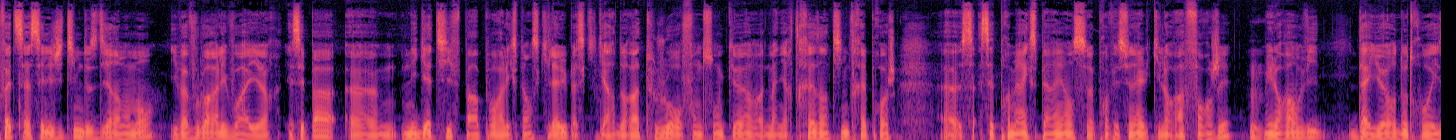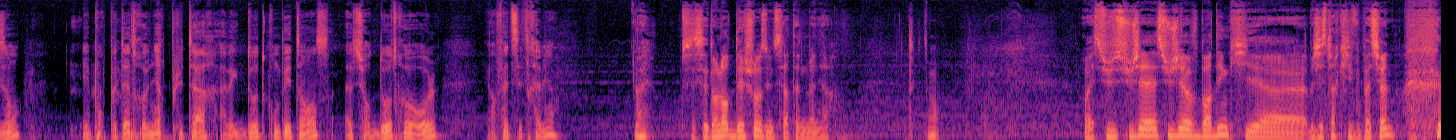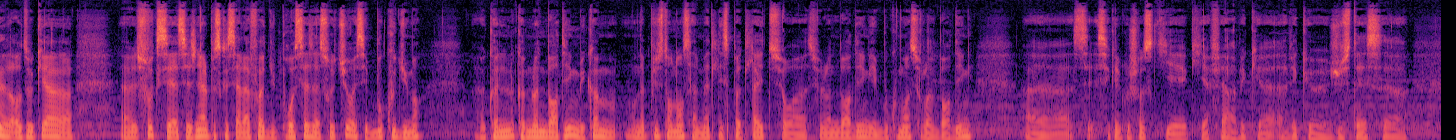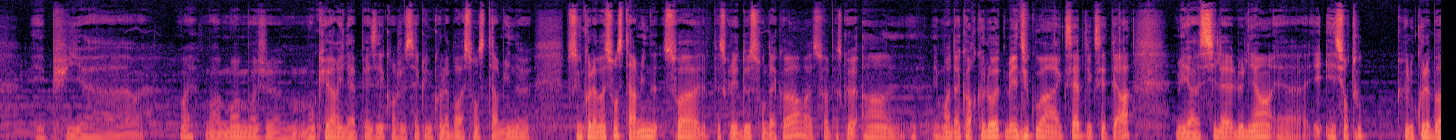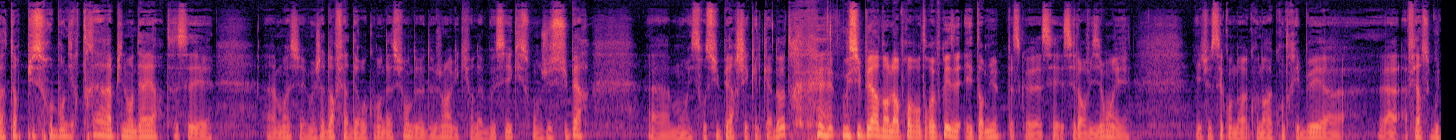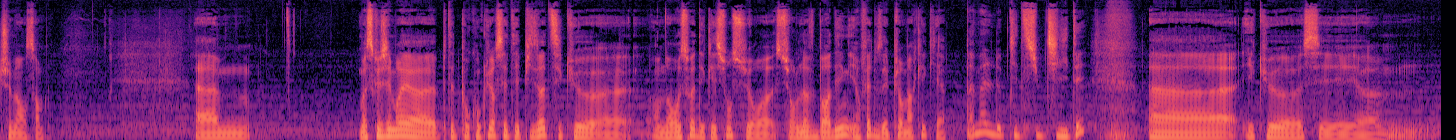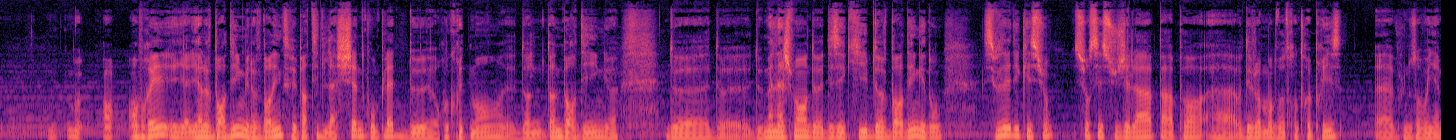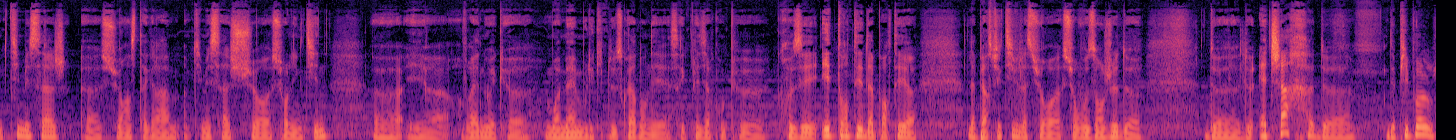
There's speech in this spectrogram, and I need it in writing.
en fait, c'est assez légitime de se dire à un moment, il va vouloir aller voir ailleurs. Et c'est pas euh, négatif par rapport à l'expérience qu'il a eue, parce qu'il gardera toujours au fond de son cœur, de manière très intime, très proche, euh, cette première expérience professionnelle qu'il aura forgée. Hmm. Mais il aura envie d'ailleurs, d'autres horizons, et pour peut-être revenir plus tard avec d'autres compétences, euh, sur d'autres rôles. Et en fait, c'est très bien. Ouais, c'est dans l'ordre des choses d'une certaine manière. Exactement. Ouais, sujet, sujet offboarding qui euh, j'espère qu'il vous passionne. en tout cas, euh, euh, je trouve que c'est assez génial parce que c'est à la fois du process, la structure et c'est beaucoup d'humains. comme, comme l'onboarding, mais comme on a plus tendance à mettre les spotlights sur, sur l'onboarding et beaucoup moins sur l'offboarding, c'est quelque chose qui est, qui à faire avec, avec justesse. et puis, Ouais, moi, moi, moi je, mon cœur il est apaisé quand je sais qu'une collaboration se termine. Euh, parce qu'une collaboration se termine soit parce que les deux sont d'accord, soit parce que un est moins d'accord que l'autre, mais du coup un accepte, etc. Mais euh, si le lien euh, et, surtout que le collaborateur puisse rebondir très rapidement derrière. Ça, c'est, moi, moi j'adore faire des recommandations de, gens avec qui on a bossé et qui sont juste super. bon, ils sont super chez quelqu'un d'autre ou super dans leur propre entreprise, et tant mieux parce que c'est, leur vision et, je sais qu'on aura, contribué à, faire ce bout de chemin ensemble. Moi, ce que j'aimerais euh, peut-être pour conclure cet épisode, c'est que euh, on en reçoit des questions sur euh, sur l'offboarding et en fait, vous avez pu remarquer qu'il y a pas mal de petites subtilités et que c'est en, vrai, il y a, l'offboarding, mais l'offboarding, ça fait partie de la chaîne complète de recrutement, d'onboarding, de, de, de, management des équipes, d'offboarding. Et donc, si vous avez des questions sur ces sujets-là par rapport au développement de votre entreprise, euh, vous nous envoyez un petit message euh, sur Instagram, un petit message sur, LinkedIn. Euh, et en vrai, nous, avec moi-même ou l'équipe de Square, c'est avec plaisir qu'on peut creuser et tenter d'apporter la perspective là, sur, vos enjeux de, de, HR, de people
